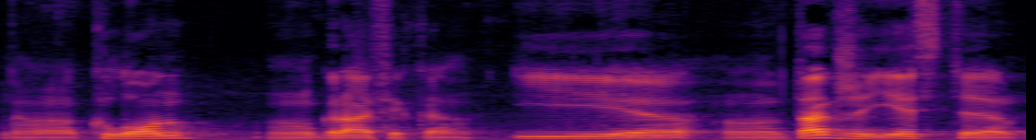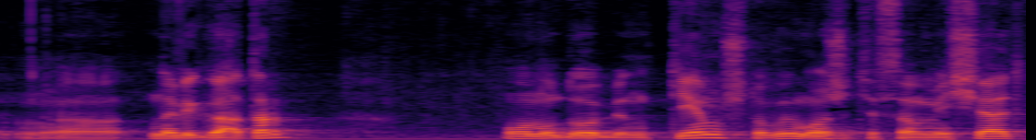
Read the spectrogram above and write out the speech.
э, клон графика. И также есть навигатор, он удобен тем, что вы можете совмещать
